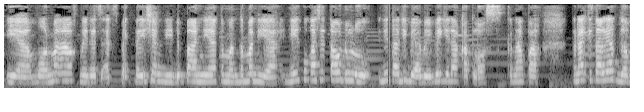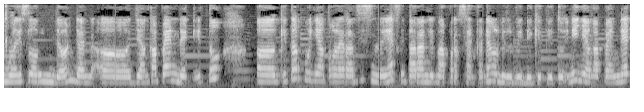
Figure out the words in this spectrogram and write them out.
Ya, mohon maaf, manage expectation di depan ya, teman-teman ya. Ini aku kasih tahu dulu. Ini tadi BABP kita cut loss. Kenapa? Karena kita lihat udah mulai slowing down dan uh, jangka pendek itu uh, kita punya toleransi sebenarnya sekitaran 5%, kadang lebih-lebih dikit itu. Ini jangka pendek,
